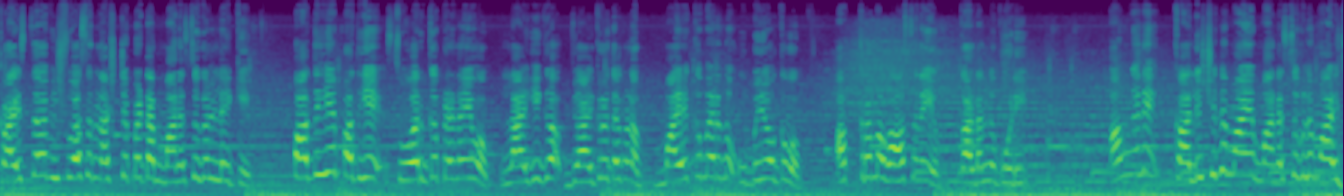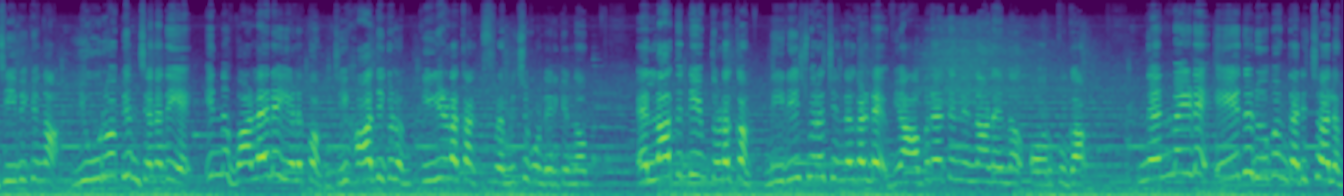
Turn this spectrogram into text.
ക്രൈസ്തവ വിശ്വാസം നഷ്ടപ്പെട്ട മനസ്സുകളിലേക്ക് പതിയെ പതിയെ സ്വർഗ പ്രണയവും ലൈംഗിക വ്യാകൃതങ്ങളും മയക്കുമരുന്ന് ഉപയോഗവും അക്രമവാസനയും കടന്നുകൂടി. അങ്ങനെ കലുഷിതമായ മനസ്സുകളുമായി ജീവിക്കുന്ന യൂറോപ്യൻ ജനതയെ ഇന്ന് വളരെ എളുപ്പം ജിഹാദികളും കീഴടക്കാൻ ശ്രമിച്ചുകൊണ്ടിരിക്കുന്നു. എല്ലാത്തിന്റെയും തുടക്കം നിരീശ്വര ചിന്തകളുടെ വ്യാപനത്തിൽ നിന്നാണ് എന്ന് ഓർക്കുക. നന്മയുടെ ഏത് രൂപം ധരിച്ചാലും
